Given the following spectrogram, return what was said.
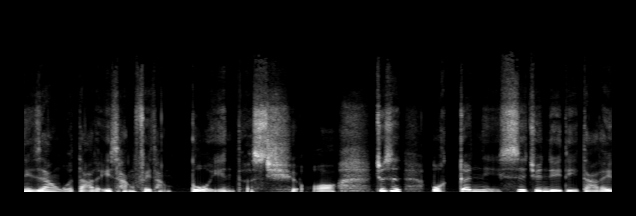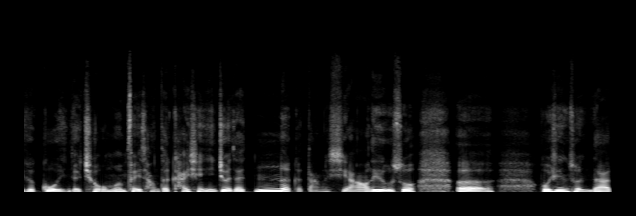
你让我打了一场非常。过瘾的球哦，就是我跟你势均力敌打了一个过瘾的球，我们非常的开心。你就在那个当下啊，例如说，呃，郭幸存他。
